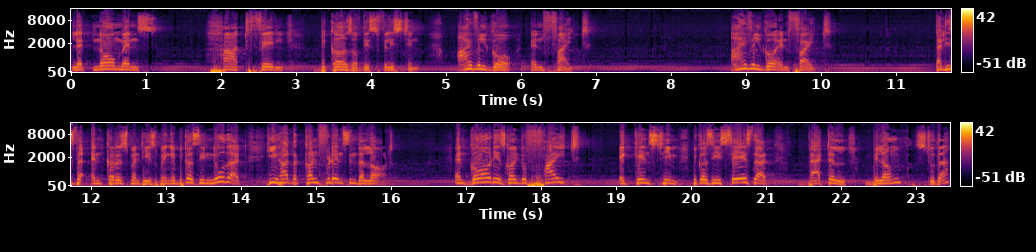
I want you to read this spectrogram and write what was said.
Let no man's heart fail because of this Philistine. I will go and fight. I will go and fight. That is the encouragement he is bringing because he knew that he had the confidence in the Lord. And God is going to fight against him because he says that battle belongs to the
